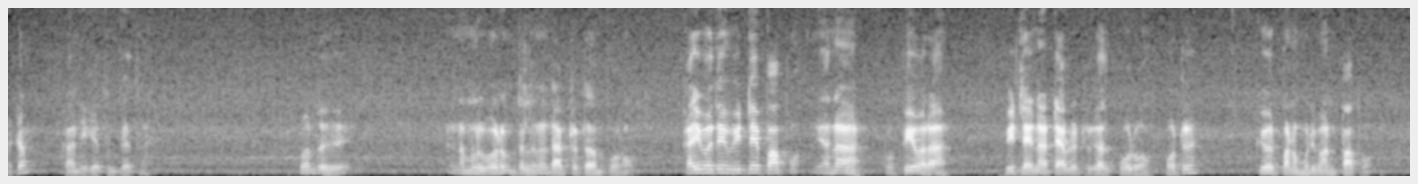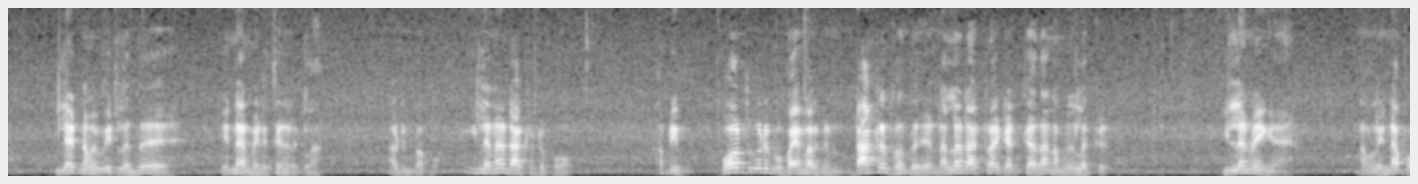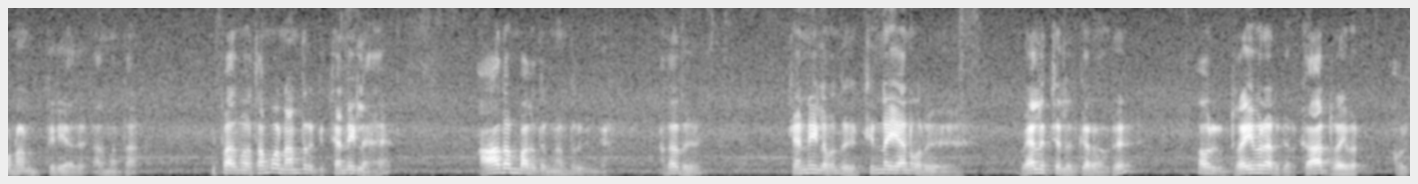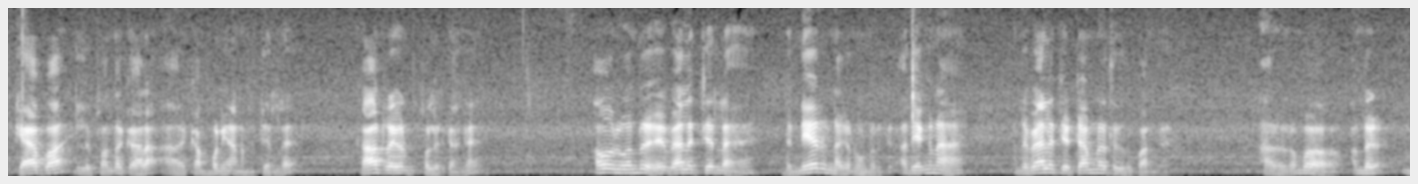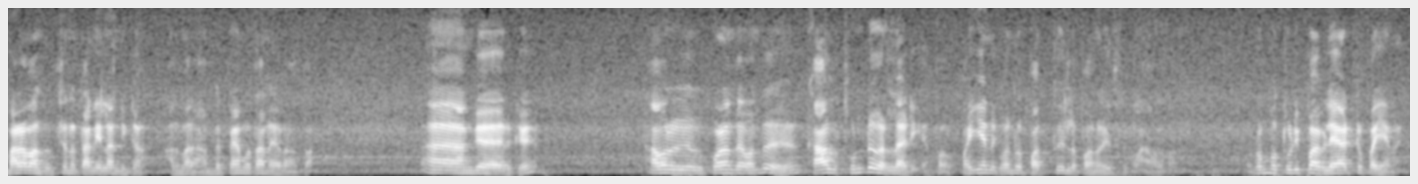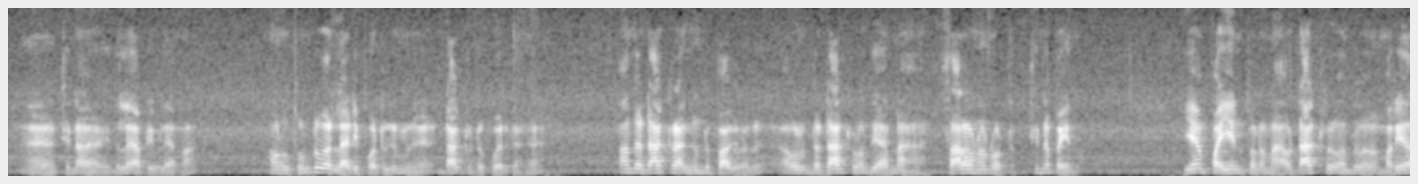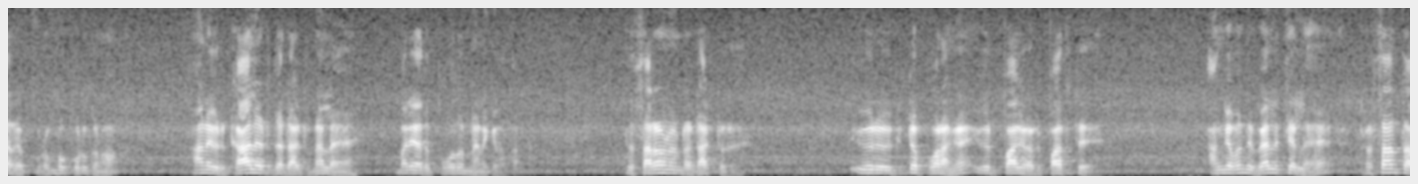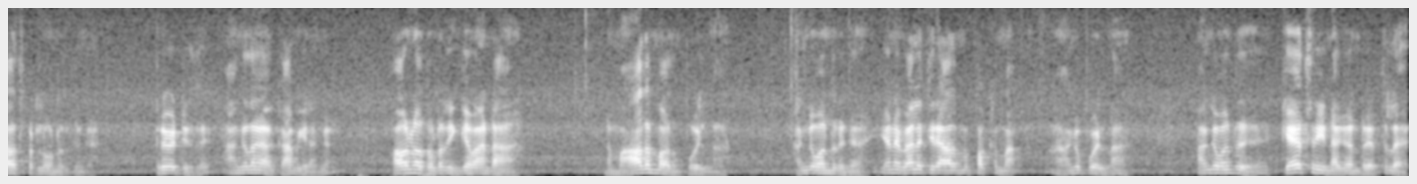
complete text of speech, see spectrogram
வணக்கம். காந்திகேசன் பேசுகிறேன் இப்போ வந்து நம்மளுக்கு உடம்பு சரியில்லைன்னா டாக்டர்கிட்ட தான் போகிறோம் கைவதையும் வீட்டிலே பார்ப்போம். ஏன்னா இப்போ ஃபீவரா வீட்டில் என்ன டேப்லெட் இருக்கோ அது போடுவோம். போட்டு க்யூர் பண்ண முடியுமான்னு பார்ப்போம். இல்லாட்டி நம்ம வீட்டிலேருந்து என்ன மெடிசன் எடுக்கலாம் அப்படின்னு பார்ப்போம். இல்லைன்னா டாக்டர்கிட்ட போவோம். அப்படி போகிறதுக்கு கூட இப்போ பயமாக இருக்குது டாக்டர்ஸ் வந்து நல்ல டாக்டராக கிடைச்சா தான் நம்மளுக்கு லக்கு இல்லைன்னு வைங்க. நம்மளை என்ன பண்ணோன்னு தெரியாது. அது மாதிரி தான். இப்போ அது மாதிரி சம்பவம் நடந்திருக்கு. சென்னையில் ஆதம்பாக்கத்தில் நடந்திருக்குங்க. அதாவது சென்னையில் வந்து சின்னையான்னு ஒரு வேலைச்சல் இருக்கார் அவர். அவருக்கு டிரைவராக இருக்கார். Car driver. அவர் கேபா இல்லை சொந்த காரா கம்பெனியா? நமக்கு தெரில கார் டிரைவர்னு சொல்லியிருக்காங்க. அவர் வந்து வேலைச்சேரில் இந்த நேரு நகர்னு ஒன்று இருக்குது அது எங்கன்னா அந்த வேலைச்சேரி டெர்மினஸ் இருக்குது பாருங்கள் அது ரொம்ப அந்த மழை வந்துச்சுன்னா தண்ணியெல்லாம் நிற்கும் அது மாதிரி அந்த ஃபேமஸான இடம் அதுதான். அங்கே இருக்குது அவர் குழந்த வந்து கால் துண்டு வரல அடி. அப்போ பையனுக்கு வந்து பத்து இல்லை பதினொரு வயசு இருக்கலாம் அவ்வளோதான் ரொம்ப துடிப்பாக விளையாட்டு பையனை. சின்ன இதில் அப்படி விளையாடுறான். அவனுக்கு துண்டு வரல அடி போட்டிருக்குன்னு டாக்டர்கிட்ட போயிருக்காங்க. அந்த டாக்டர் அங்கேருந்து பார்க்குறாரு அவர் இந்த டாக்டர் வந்து யாருன்னா சரவணன் ஒருத்தர் சின்ன பையன். தான் ஏன் பையன் சொல்கிறேன்னா அவர் டாக்டர் வந்து மரியாதை ரொம்ப கொடுக்கணும். ஆனால் இவர் கால் எடுத்த டாக்டர்னால மரியாதை போதும்னு நினைக்கிறேன். தான் இந்த சரவணன்ற டாக்டர் இவர்கிட்ட போகிறாங்க இவர் பார்க்குறாரு பார்த்துட்டு அங்கே வந்து வேலைச்சேரில் பிரசாந்த் ஹாஸ்பிட்டல் ஒன்று இருக்குங்க. ப்ரைவேட் இது. அங்கே தான் காமிக்கிறாங்க. அவர் என்ன சொல்கிறாரு இங்கே வேண்டாம். நம்ம ஆதம்பாதம் போயிடலாம். அங்கே வந்துடுங்க ஏன்னா வேலைச்சேரி ஆதம்பம் பக்கம்தான். அங்கே போயிடலாம். அங்கே வந்து கேசரி நகர்ன்ற இடத்துல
